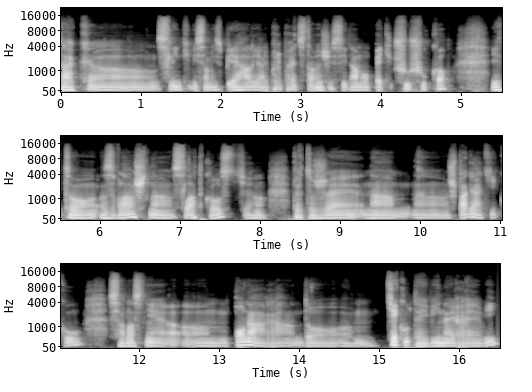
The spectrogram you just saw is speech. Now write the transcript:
tak uh, slinky by sa mi zbiehali aj pri predstave, že si dám opäť šušuko. Je to zvláštna sladkosť, uh, pretože na, na špagátiku sa vlastne um, ponára do um, tekutej vínej révy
